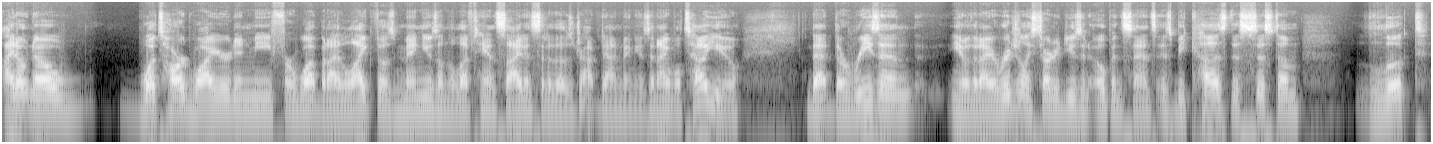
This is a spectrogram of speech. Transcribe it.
I don't know what's hardwired in me for what, but I like those menus on the left-hand side instead of those drop-down menus. And I will tell you that the reason you know that I originally started using OPNsense is because the system looked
